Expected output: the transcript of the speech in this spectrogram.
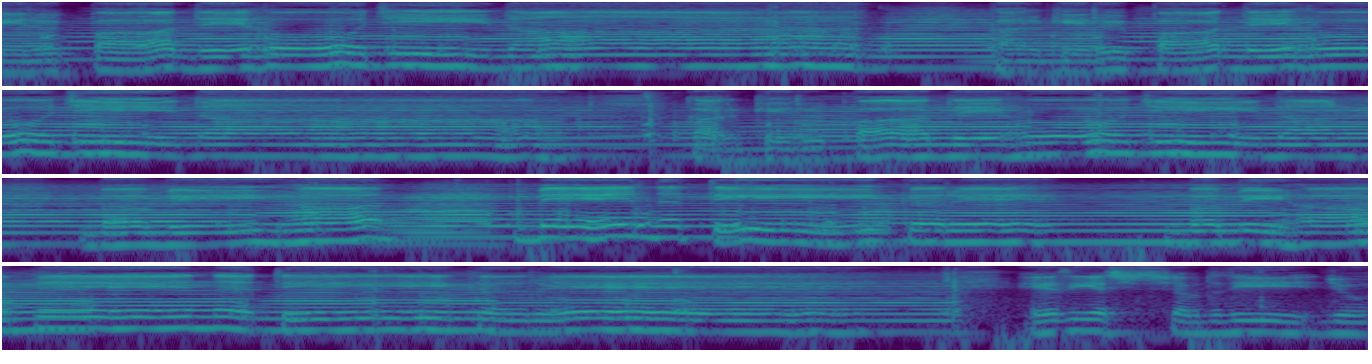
ਕਿਰਪਾ ਦੇਹੋ ਜੀ ਦਾਨ ਕਰ ਕਿਰਪਾ ਦੇਹੋ ਜੀ ਦਾਨ ਕਰ ਕਿਰਪਾ ਦੇਹੋ ਜੀ ਦਾਨ ਬਬੀਹਾ ਬੇਨਤੀ ਕਰੇ। ਬਬੀਹਾ ਬੇਨਤੀ ਕਰੇ। ਇਹ ਸੀ ਇਸ ਸ਼ਬਦ ਦੀ ਜੋ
